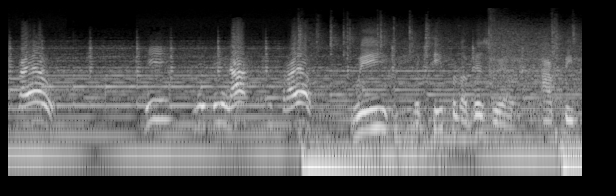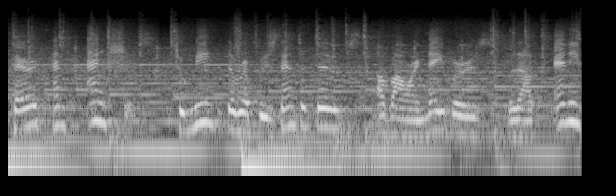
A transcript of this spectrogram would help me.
ישראל. He will be not Israel. We, the people of Israel, are prepared and anxious to meet the representatives of our neighbors without any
